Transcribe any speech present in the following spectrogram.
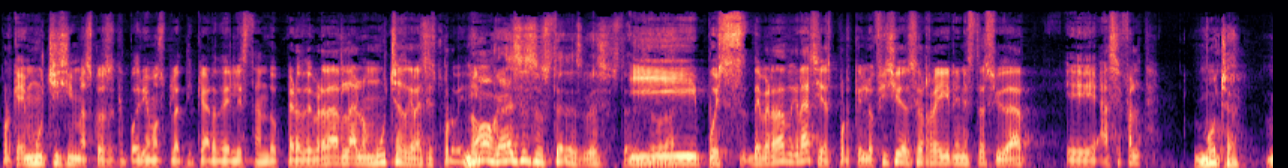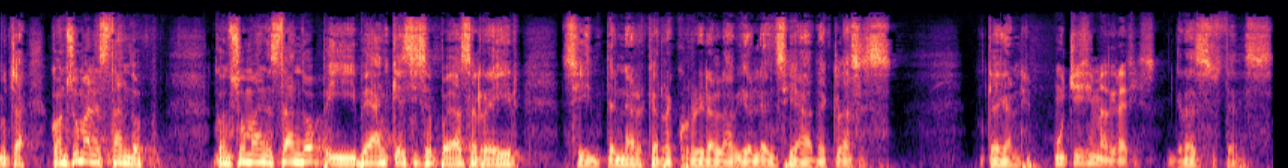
porque hay muchísimas cosas que podríamos platicar del estando. Pero de verdad, Lalo, muchas gracias por venir. No, gracias a ustedes, gracias a ustedes. de y pues de verdad gracias porque el oficio de hacer reír en esta ciudad eh, hace falta. Mucha, mucha. Consuman stand-up. Consuman stand-up y vean que sí se puede hacer reír sin tener que recurrir a la violencia de clases. Cáiganle. Muchísimas gracias. Gracias a ustedes.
